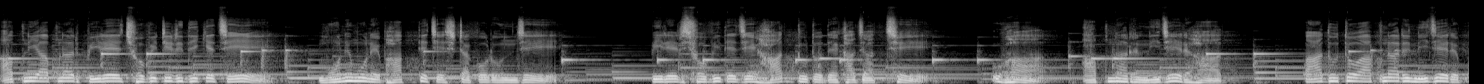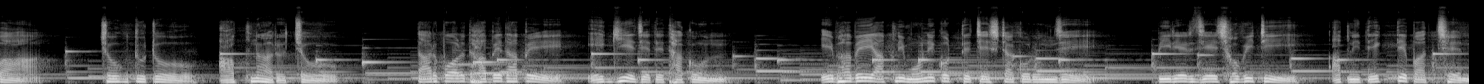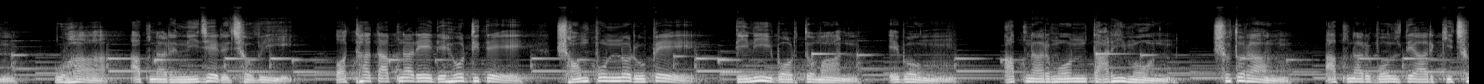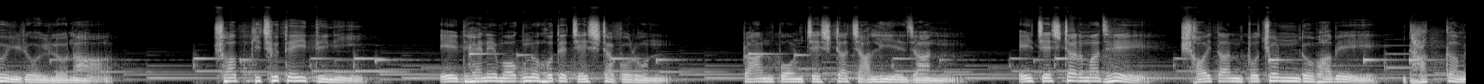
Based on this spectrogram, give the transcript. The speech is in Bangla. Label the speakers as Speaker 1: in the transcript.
Speaker 1: আপনি আপনার পীরের ছবিটির দিকে চেয়ে মনে মনে ভাবতে চেষ্টা করুন যে পীরের ছবিতে যে হাত দুটো দেখা যাচ্ছে, উহা আপনার নিজের হাত, পা দুটো আপনার নিজের পা, চোখ দুটো আপনার চোখ। তারপর ধাপে ধাপে এগিয়ে যেতে থাকুন। এভাবেই আপনি মনে করতে চেষ্টা করুন যে পীরের যে ছবিটি আপনি দেখতে পাচ্ছেন উহা আপনার নিজের ছবি। অর্থাৎ আপনার এই দেহটিতে সম্পূর্ণরূপে তিনিই বর্তমান এবং আপনার মন তারই মন। সুতরাং আপনার বলতে আর কিছুই রইল না। সব কিছুতেই তিনি এই ধ্যানে মগ্ন হতে চেষ্টা করুন। প্রাণপণ চেষ্টা চালিয়ে যান। এই চেষ্টার মাঝে শয়তান প্রচণ্ডভাবে ধাক্কা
